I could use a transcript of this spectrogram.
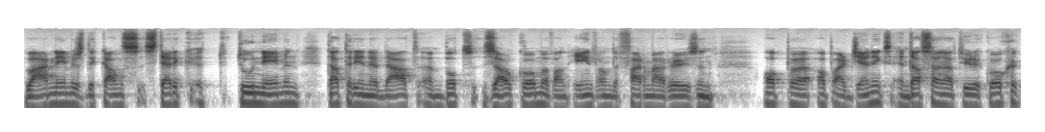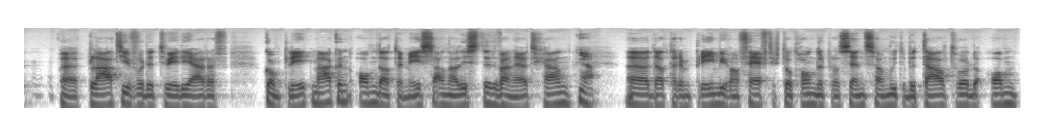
waarnemers de kans sterk toenemen dat er inderdaad een bod zou komen van een van de farmareuzen op, uh, op Argenix. En dat zou natuurlijk ook het uh, plaatje voor de tweede jaar compleet maken, omdat de meeste analisten ervan uitgaan ja. Uh, dat er een premie van 50 tot 100 procent zou moeten betaald worden om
